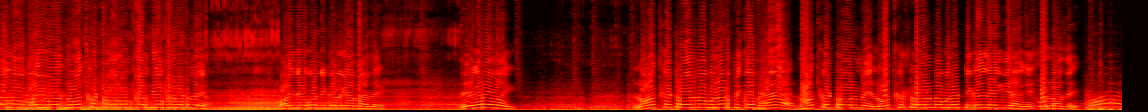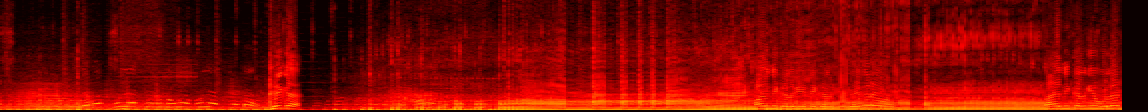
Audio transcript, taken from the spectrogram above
चलो भाई वो लॉन्च कंट्रोल ऑन कर दिया बुलेट ने। भाई देखो निकल गया पहले। देख रहे हो भाई? लॉन्च कंट्रोल में बुलेट पिकअप है। लॉन्च कंट्रोल में। लॉन्च कंट्रोल में बुलेट निकल जाएगी आगे ओला से। ठीक है। भाई निकल गई निकल गई। देख रहे हो भाई? भाई निकल गई बुलेट।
